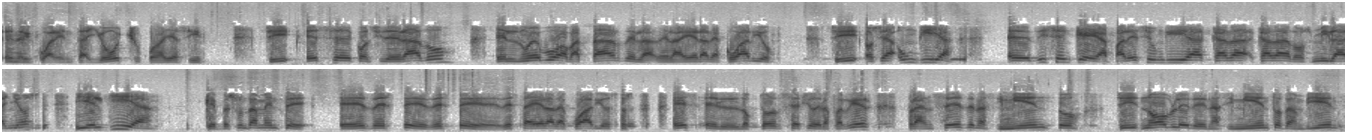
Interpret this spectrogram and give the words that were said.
en el 48 por ahí así. Sí es eh, considerado el nuevo avatar de la de la era de Acuario. Sí o sea un guía. Eh, dicen que aparece un guía cada cada dos mil años y el guía que presuntamente es de este de este de esta era de Acuario es el doctor Sergio de la Ferrier francés de nacimiento sí noble de nacimiento también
